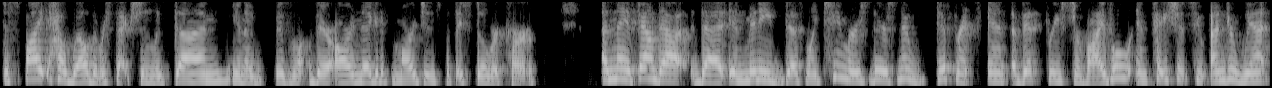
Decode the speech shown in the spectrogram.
despite how well the resection was done. You know, there are negative margins, but they still recur. And they found out that in many desmoid tumors, there's no difference in event free survival in patients who underwent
